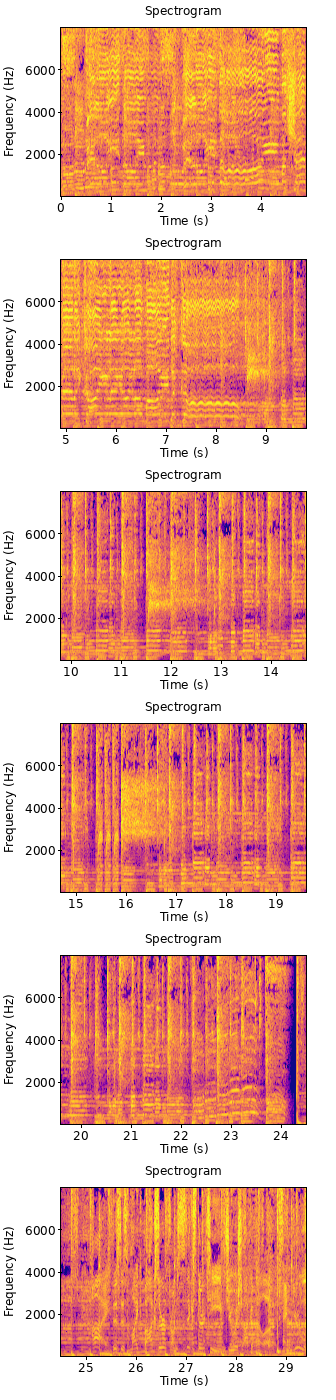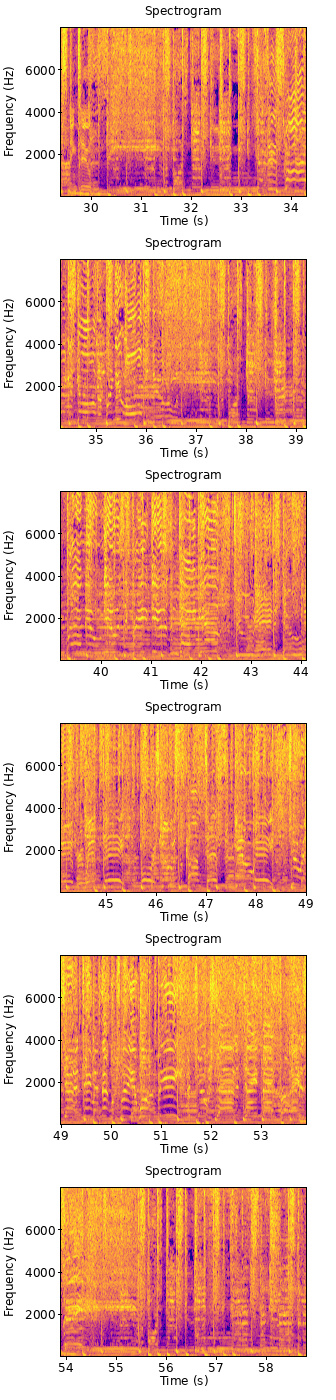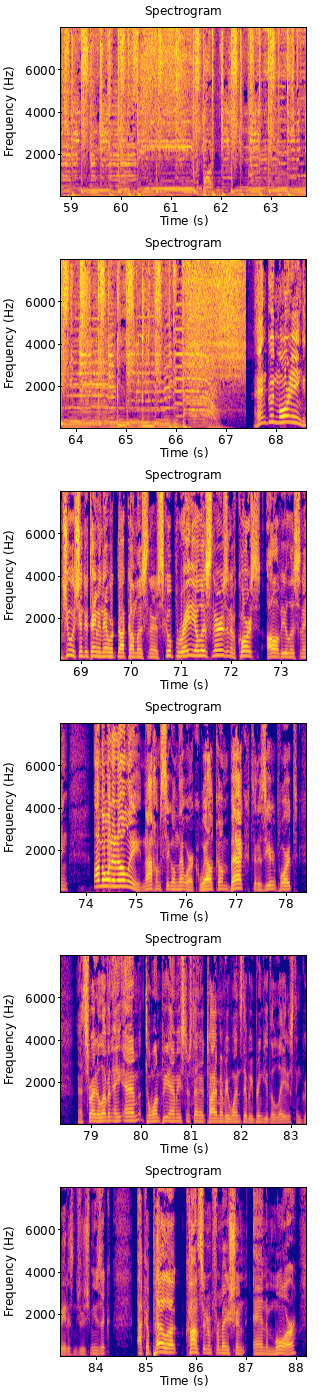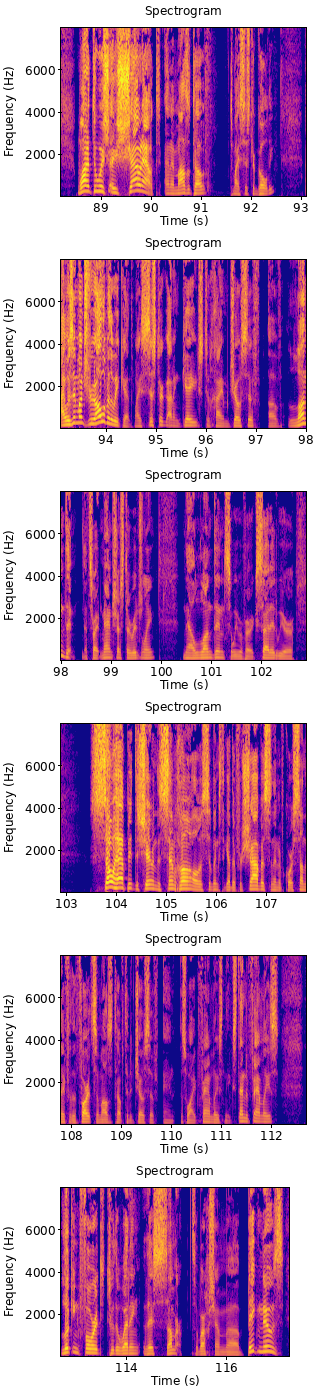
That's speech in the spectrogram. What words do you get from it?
Jewish a morning, Jewish Entertainment listeners, Scoop Radio listeners, and of course, all of you listening on the one and only Nachum Segal Network. Welcome back to the Z Report. That's right, 11 a.m. to 1 p.m. Eastern Standard Time. Every Wednesday, we bring you the latest and greatest in Jewish music, a cappella, concert information, and more. Wanted to wish a shout out and a mazel tov to my sister Goldie. I was in Montreal over the weekend. My sister got engaged to Chaim Joseph of London. That's right, Manchester originally, now London. So we were very excited. We were so happy to share in the Simcha, all of his siblings together for Shabbos, and then, of course, Sunday for the Vart. So mazel tov to the Joseph and Zweig families and the extended families. Looking forward to the wedding this summer. So Baruch Hashem, uh, big news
